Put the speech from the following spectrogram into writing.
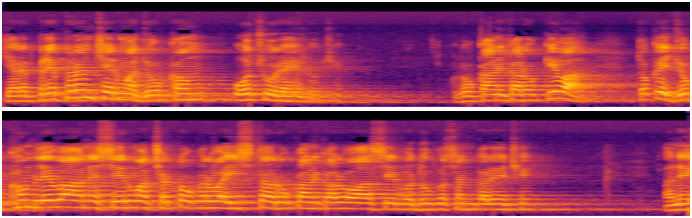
જ્યારે પ્રેફરન્સ શેરમાં જોખમ ઓછું રહેલું છે. રોકાણકારો કેવા? તો કે જોખમ લેવા અને શેરમાં છટ્ટો કરવા ઈચ્છતા રોકાણકારો આ શેર વધુ પસંદ કરે છે. અને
